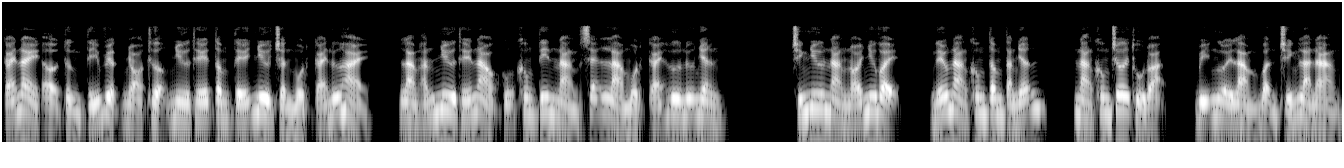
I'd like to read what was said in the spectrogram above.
cái này ở từng tí việc nhỏ thượng như thế tâm tế như trần một cái nữ hài, làm hắn như thế nào cũng không tin nàng sẽ là một cái hư nữ nhân. Chính như nàng nói như vậy, nếu nàng không tâm tàn nhẫn, nàng không chơi thủ đoạn, bị người làm bẩn chính là nàng.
